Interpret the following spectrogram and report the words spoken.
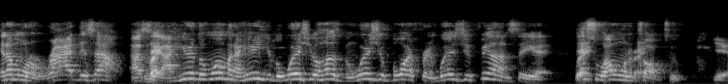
and I'm gonna ride this out. I say, Right. I hear the woman, I hear you, but where's your husband? Where's your boyfriend? Where's your fiance at? That's Right. who I want Right. to talk to. Yeah,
